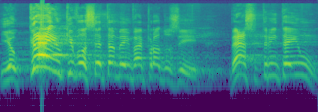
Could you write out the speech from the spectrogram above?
e eu creio que você também vai produzir. Verso 31.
